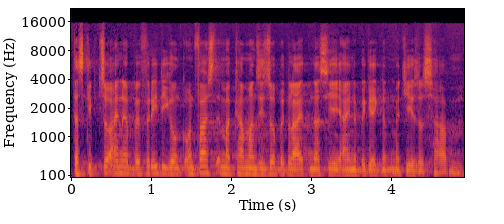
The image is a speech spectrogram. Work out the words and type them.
das gibt so eine Befriedigung und fast immer kann man sie so begleiten, dass sie eine Begegnung mit Jesus haben.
